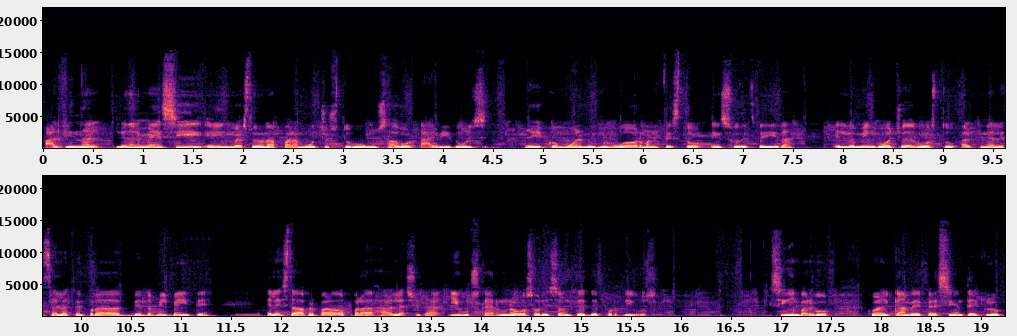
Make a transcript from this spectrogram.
Al final, Lionel Messi en Barcelona para muchos tuvo un sabor agridulce, ya que como el mismo jugador manifestó en su despedida, el domingo 8 de agosto, al finalizar la temporada del 2020, él estaba preparado para dejar la ciudad y buscar nuevos horizontes deportivos. Sin embargo, con el cambio de presidente del club,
